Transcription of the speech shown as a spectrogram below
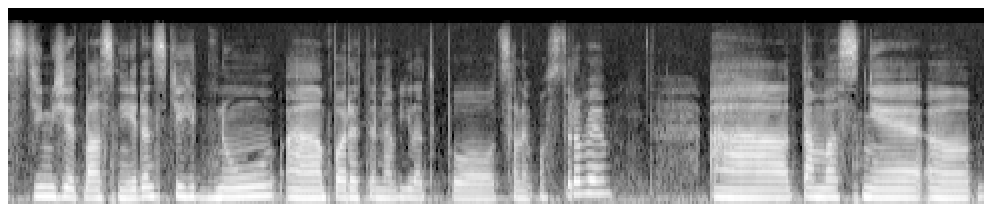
s tím, že vlastně jeden z těch dnů a pojedete na výlet po celém ostrově a tam vlastně uh,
